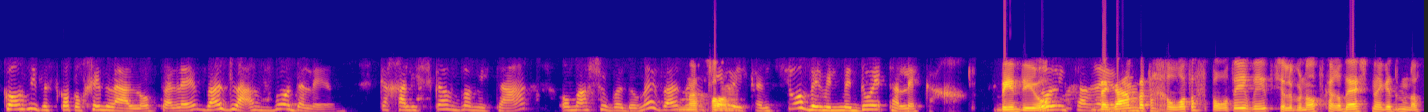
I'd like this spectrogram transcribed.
קורטני וסקוט הולכים לעלות עליהם, ואז לעבוד עליהם. ככה לשכב במיטה, או משהו בדומה, ואז נכון. הם כאילו ייכנסו והם ילמדו את הלקח. בדיוק, לא. וגם בתחרות הספורטיבית של בנות קרדש נגד בנות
